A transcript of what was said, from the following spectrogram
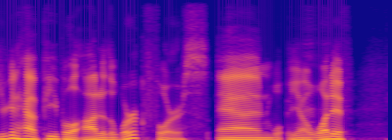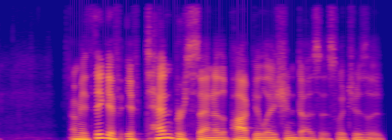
you're going to have people out of the workforce. And you know Mhm. what if I mean, think if if ten percent of the population does this, which is a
